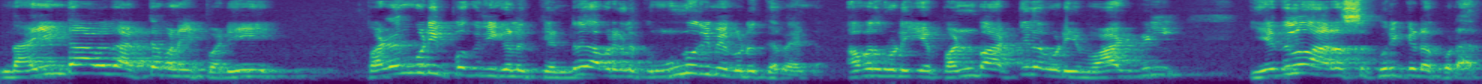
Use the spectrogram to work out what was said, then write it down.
இந்த ஐந்தாவது அட்டவணைப்படி பழங்குடி பகுதிகளுக்கு என்று அவர்களுக்கு முன்னுரிமை கொடுக்க வேண்டும். அவர்களுடைய பண்பாட்டில் அவருடைய வாழ்வில் எதிலும் அரசு குறுக்கிடக்கூடாது.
